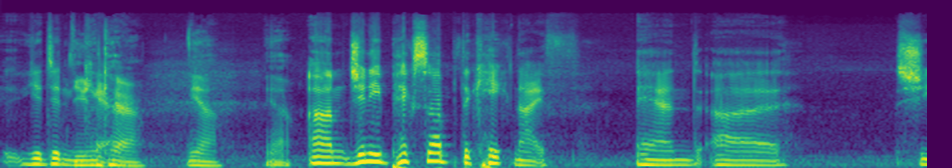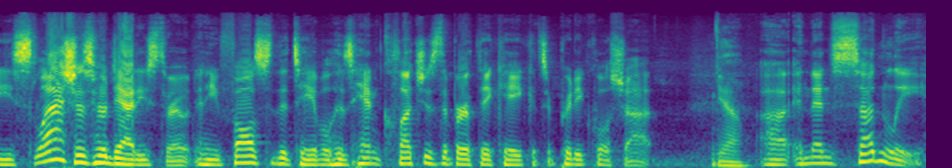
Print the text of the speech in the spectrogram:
you didn't You care. didn't care. Yeah. Yeah. Um, Ginny picks up the cake knife and uh, she slashes her daddy's throat, and he falls to the table. His hand clutches the birthday cake. It's a pretty cool shot. Yeah. Uh, and then suddenly,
